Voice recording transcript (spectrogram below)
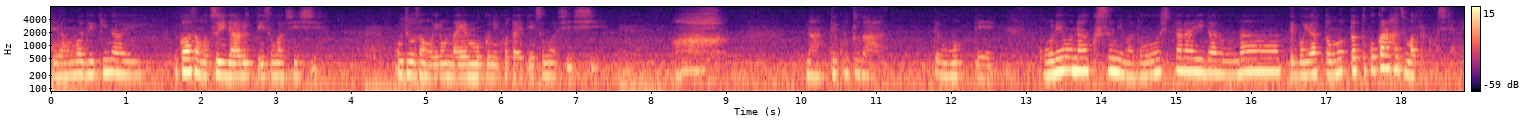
てあんまできない。お母さんも継いであるって忙しいしお嬢さんもいろんな演目に応えて忙しいし。ああなんてことだって思ってこれをなくすにはどうしたらいいだろうなってぼやっと思ったとこから始まったかもしれないです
